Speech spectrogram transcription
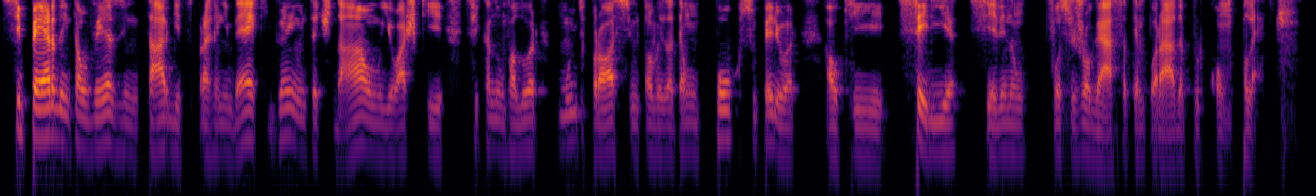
Se perdem, talvez, em targets para running back, ganham um touchdown, e eu acho que fica num valor muito próximo, talvez até um pouco superior ao que seria se ele não fosse jogar essa temporada por completo.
